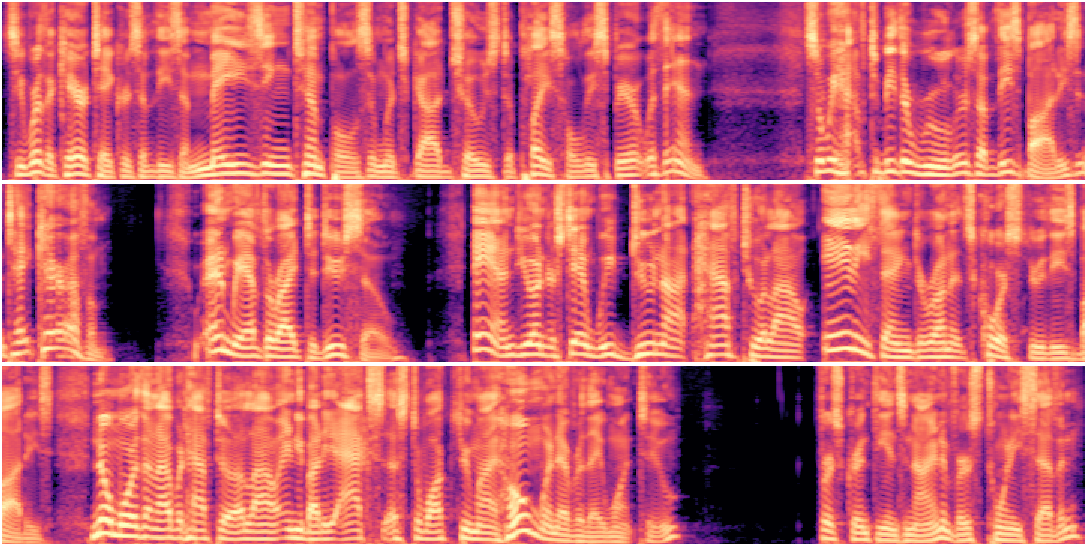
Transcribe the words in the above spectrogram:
See, we're the caretakers of these amazing temples in which God chose to place Holy Spirit within. So we have to be the rulers of these bodies and take care of them. And we have the right to do so. And you understand, we do not have to allow anything to run its course through these bodies. No more than I would have to allow anybody access to walk through my home whenever they want to. 1 Corinthians 9 and verse 27.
